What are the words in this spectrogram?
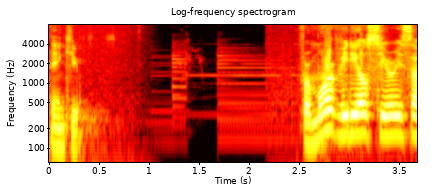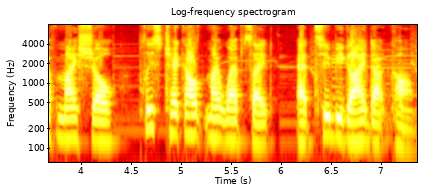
Thank you. For more video series of my show, please check out my website at tubeguy.com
